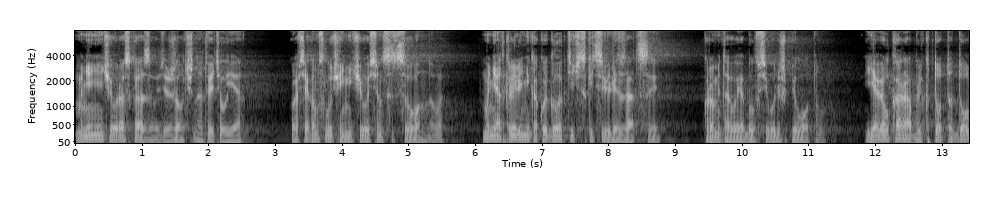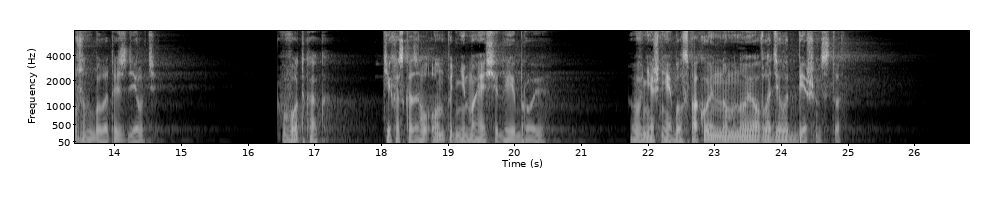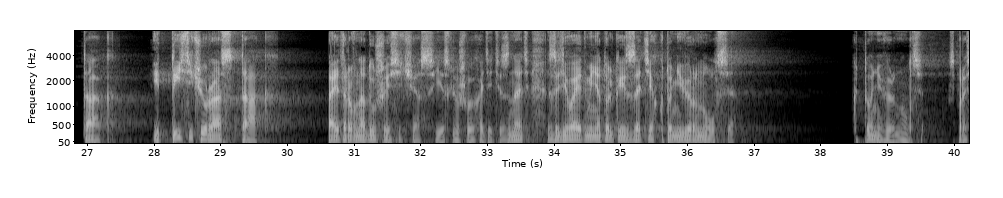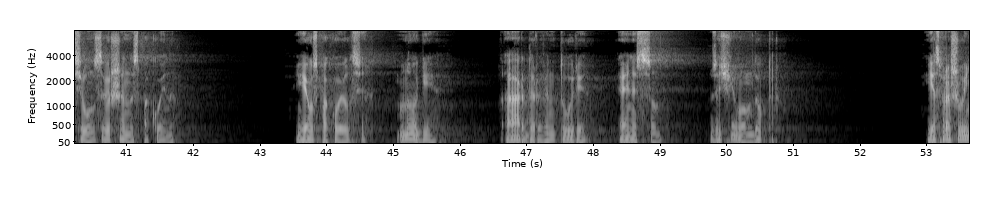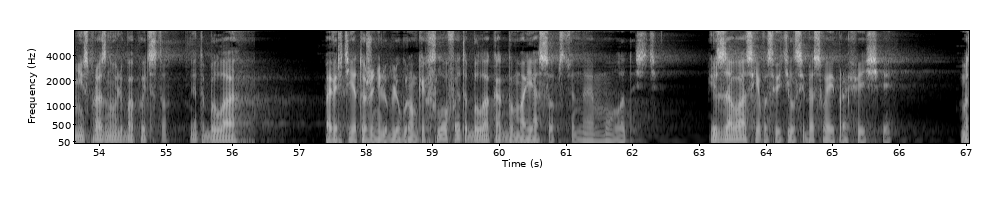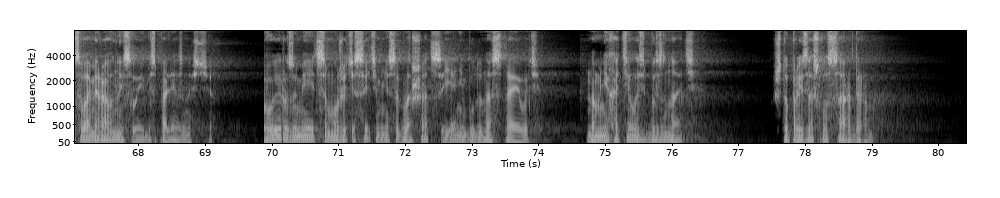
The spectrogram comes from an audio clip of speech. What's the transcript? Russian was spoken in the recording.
«Мне нечего рассказывать», — желчно ответил я. «Во всяком случае, ничего сенсационного. Мы не открыли никакой галактической цивилизации. Кроме того, я был всего лишь пилотом. Я вел корабль, кто-то должен был это сделать». «Вот как?» — тихо сказал он, поднимая седые брови. Внешне я был спокоен, но мною овладело бешенство. «Так. И тысячу раз так. А это равнодушие сейчас, если уж вы хотите знать, задевает меня только из-за тех, кто не вернулся. «Кто не вернулся?» — спросил он совершенно спокойно. Я успокоился. «Многие. Ардер, Вентури, Эннессон. Зачем вам, доктор?» Я спрашиваю не из праздного любопытства. Это была Поверьте, я тоже не люблю громких слов, это была как бы моя собственная молодость. Из-за вас я посвятил себя своей профессии. Мы с вами равны своей бесполезностью. Вы, разумеется, можете с этим не соглашаться, я не буду настаивать. Но мне хотелось бы знать, что произошло с Ардером.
